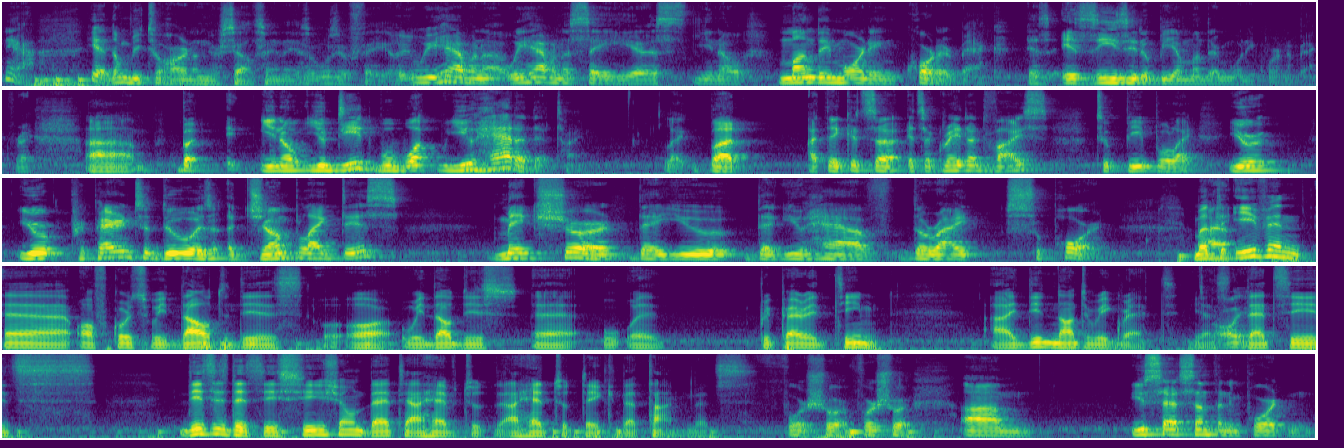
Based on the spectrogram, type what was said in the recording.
Yeah, yeah. Don't be too hard on yourself saying it was your failure. We having a we having a say here is you know Monday morning quarterback is is easy to be a Monday morning quarterback, right? Um, but it, you know you did what you had at that time, like. But I think it's a it's a great advice to people like you're you're preparing to do is a jump like this. Make sure that you that you have the right support but I, even, uh, of course, without this or without this uh, uh, prepared team, I did not regret. Yes, oh, yeah. that's it's. This is the decision that I have to. I had to take that time. That's for sure. For sure. Um, you said something important.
